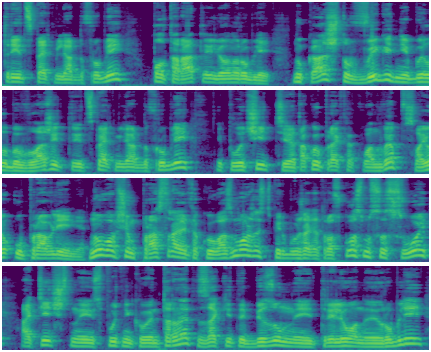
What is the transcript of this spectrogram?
35 миллиардов рублей полтора триллиона рублей. Ну, кажется, что выгоднее было бы вложить 35 миллиардов рублей и получить э, такой проект, как OneWeb, в свое управление. Ну, в общем, просрали такую возможность, теперь будем ждать от Роскосмоса свой отечественный спутниковый интернет за какие-то безумные триллионы рублей.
